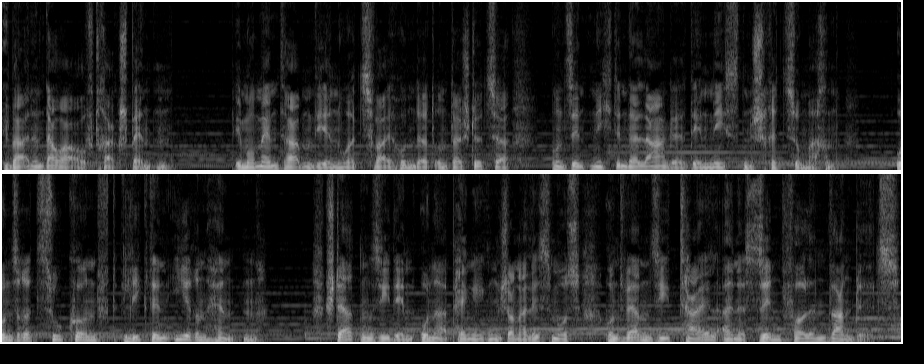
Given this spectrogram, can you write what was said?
über einen Dauerauftrag spenden. Im Moment haben wir nur 200 Unterstützer und sind nicht in der Lage, den nächsten Schritt zu machen. Unsere Zukunft liegt in Ihren Händen. Stärken Sie den unabhängigen Journalismus und werden Sie Teil eines sinnvollen Wandels.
